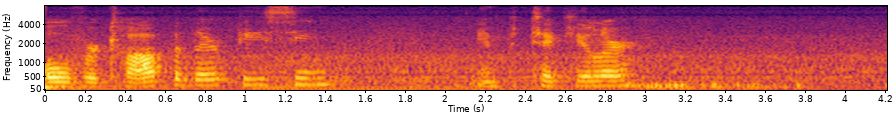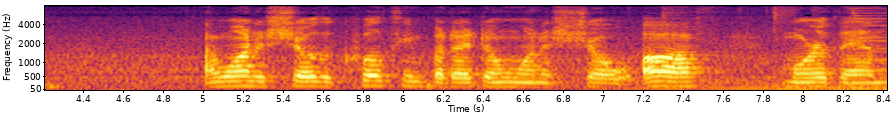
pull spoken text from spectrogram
over top of their piecing in particular. I want to show the quilting but I don't want to show off more than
